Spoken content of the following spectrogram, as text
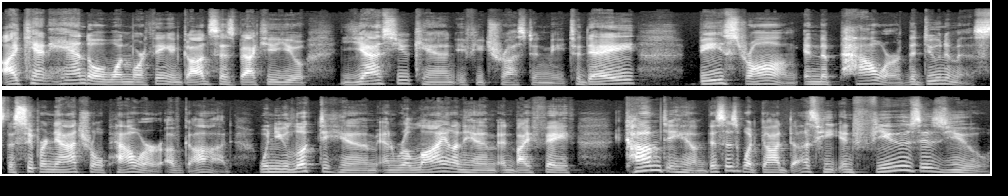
I can't handle one more thing. And God says back to you, Yes, you can if you trust in me. Today, be strong in the power, the dunamis, the supernatural power of God. When you look to Him and rely on Him and by faith, come to Him. This is what God does. He infuses you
